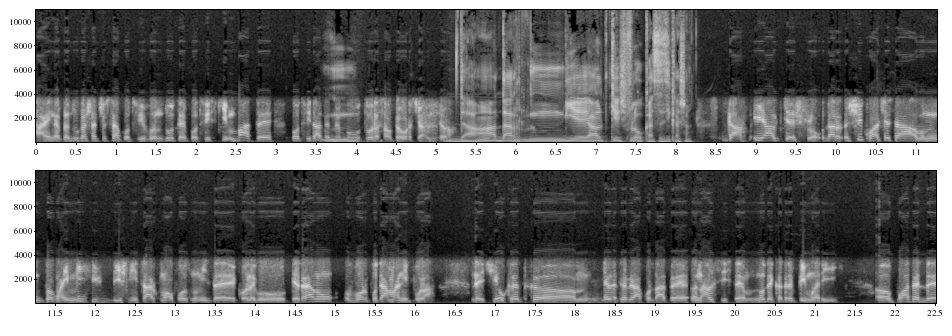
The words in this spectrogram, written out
haine, pentru că și acestea pot fi vândute, pot fi schimbate, pot fi date pe mm. băutură sau pe orice altceva. Da, dar e alt cash flow, ca să zic așa. Da, e alt cash flow. Dar și cu acestea, um, tocmai mici bișnițari, cum au fost numiți de colegul Pietreanu, vor putea manipula. Deci, eu cred că um, ele trebuie acordate în alt sistem, nu de către primării, uh, poate de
